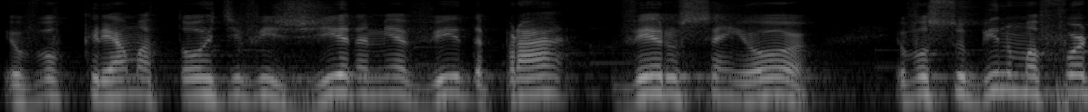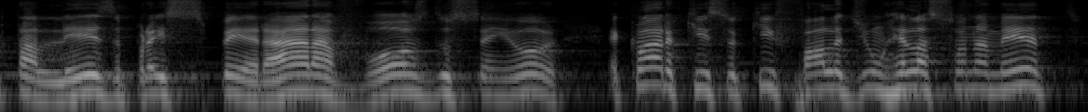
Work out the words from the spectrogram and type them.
eu vou criar uma torre de vigia na minha vida para ver o Senhor. Eu vou subir numa fortaleza para esperar a voz do Senhor. É claro que isso aqui fala de um relacionamento.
